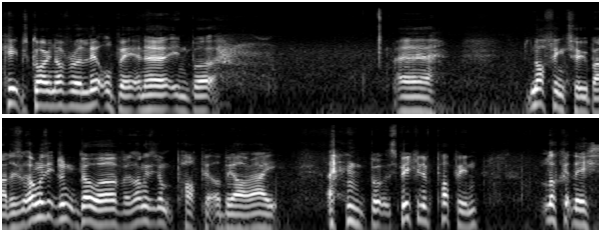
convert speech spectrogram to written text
keeps going over a little bit and hurting, but uh, nothing too bad. As long as it doesn't go over, as long as it doesn't pop, it'll be alright. but speaking of popping, look at this.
